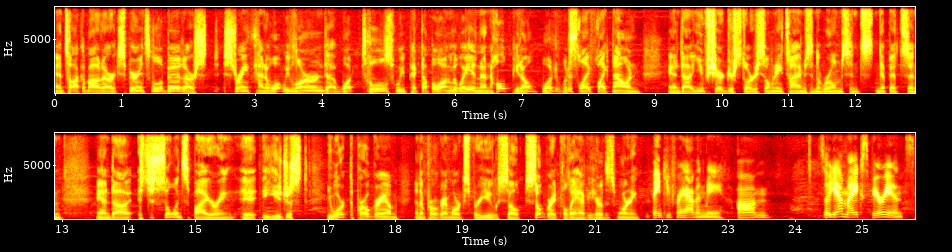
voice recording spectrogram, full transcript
and talk about our experience a little bit, our st- strength, kind of what we learned, uh, what tools we picked up along the way, and then hope. You know, what what is life like now? And and uh, you've shared your story so many times in the rooms and snippets, and and uh, it's just so inspiring. It, you just you work the program, and the program works for you. So so grateful to have you here this morning. Thank you for having me. Um, so, yeah, my experience.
